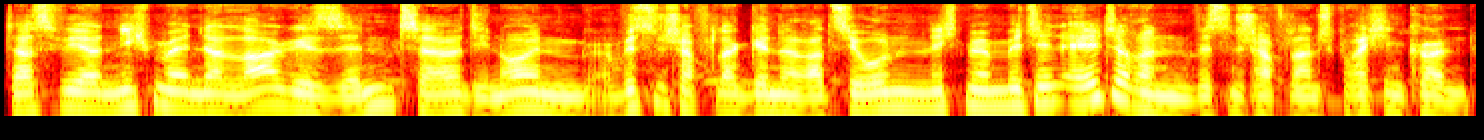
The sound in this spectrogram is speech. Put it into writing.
dass wir nicht mehr in der Lage sind, äh, die neuen Wissenschaftlergenerationen nicht mehr mit den älteren Wissenschaftlern sprechen können.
